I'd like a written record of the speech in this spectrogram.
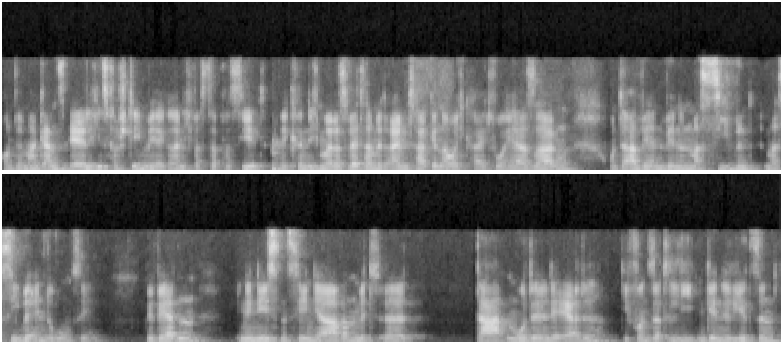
Und wenn man ganz ehrlich ist, verstehen wir ja gar nicht, was da passiert. Wir können nicht mal das Wetter mit einem Tag Genauigkeit vorhersagen. Und da werden wir eine massive, massive Änderung sehen. Wir werden in den nächsten zehn Jahren mit äh, Datenmodellen der Erde, die von Satelliten generiert sind,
